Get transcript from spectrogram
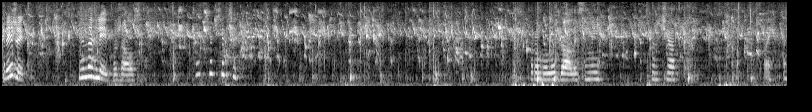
Рижик, не наглей, пожалуйста. Чик-чик-чик-чик. Проголодалися мої курчатка. Ой, ой.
